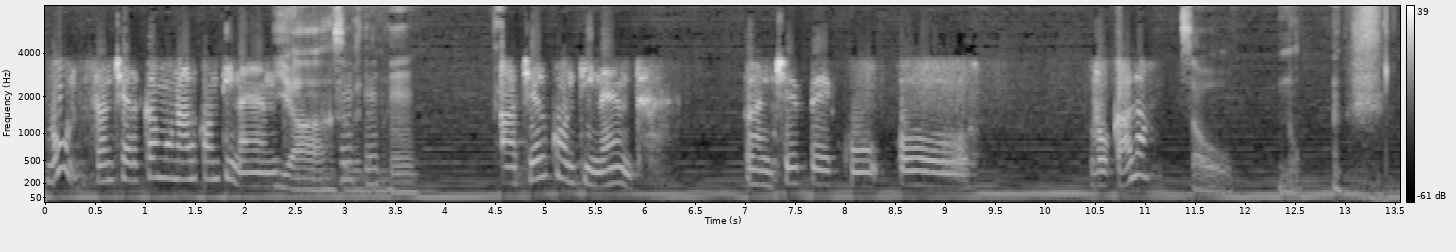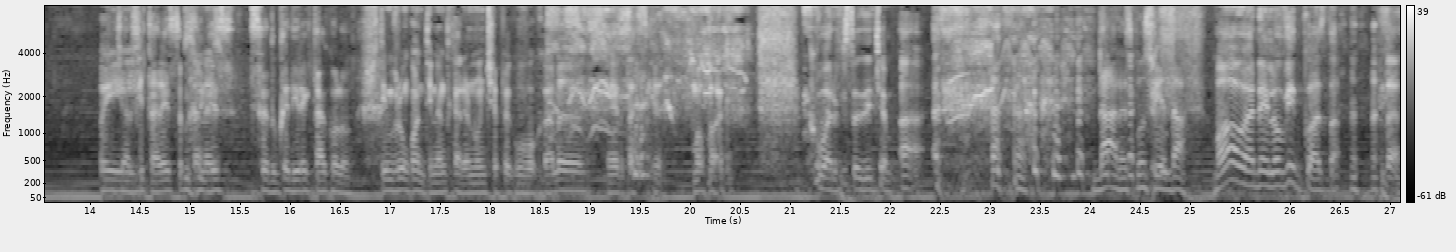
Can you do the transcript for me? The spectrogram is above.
Bun, să încercăm un alt continent. Ia să vedem. Acel continent începe cu o vocală? Sau nu. Păi, Ce ar fi tare să să ne- meargă să ducă direct acolo. Știm vreun continent care nu începe cu vocală? Iertați că mă fac. Cum ar fi să zicem? A, Da, răspunsul e da. mamă, ne-ai lovit cu asta. Da.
